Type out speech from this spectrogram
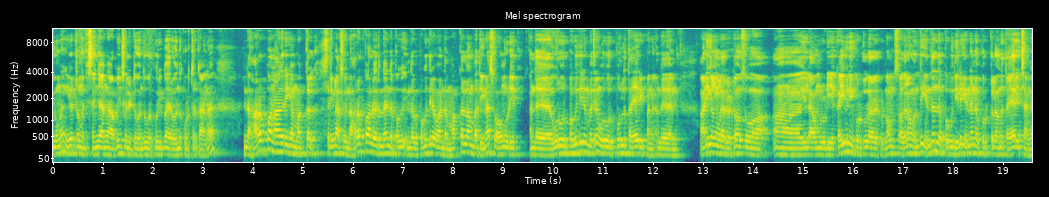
இவங்க ஏற்றுமதி செஞ்சாங்க அப்படின்னு சொல்லிட்டு வந்து ஒரு குறிப்பாக வந்து கொடுத்துருக்காங்க. இந்த ஹரப்பா நாகரிக மக்கள் சரிங்களா? ஸோ இந்த ஹரப்பாவில் இருந்த இந்த பகு இந்த பகுதியில் வாழ்ந்த மக்கள்லாம் பார்த்திங்கன்னா ஸோ அவங்களுடைய அந்த ஒரு ஒரு பகுதியிலும் பார்த்தீங்கன்னா ஒரு ஒரு பொருள் தயாரிப்பாங்க. அந்த அணிகலங்களாக இருக்கட்டும் ஸோ இல்லை அவங்களுடைய கைவினை பொருட்களாக இருக்கட்டும் ஸோ அதெல்லாம் வந்து எந்தெந்த பகுதியில் என்னென்ன பொருட்களை வந்து தயாரித்தாங்க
